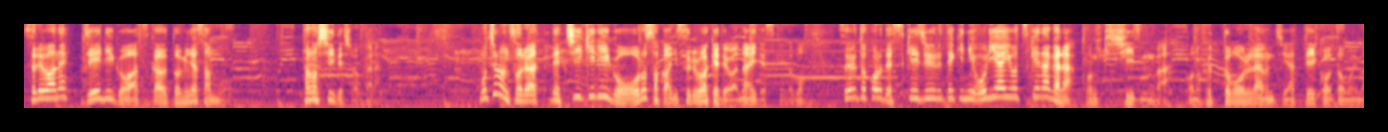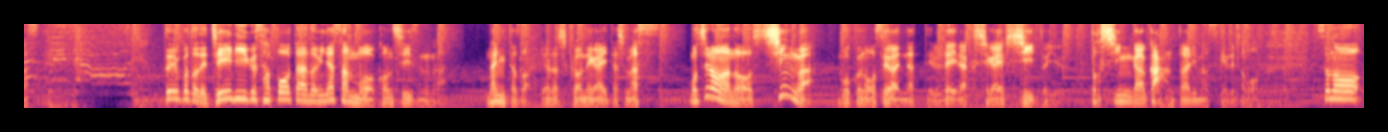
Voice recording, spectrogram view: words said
それはね J リーグを扱うと皆さんも楽しいでしょうから。もちろんそれはね地域リーグをおろそかにするわけではないですけどもそういうところでスケジュール的に折り合いをつけながら今シーズンはこのフットボールラウンジやっていこうと思います。ということで J リーグサポーターの皆さんも今シーズンは何卒よろしくお願いいたします。もちろんあのシンは僕のお世話になっているレイラクシガ FC というドシンがガーンとありますけれどもその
